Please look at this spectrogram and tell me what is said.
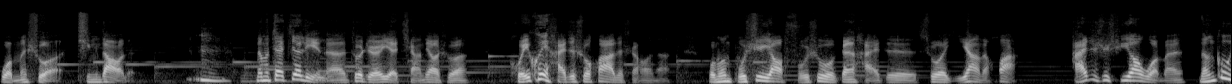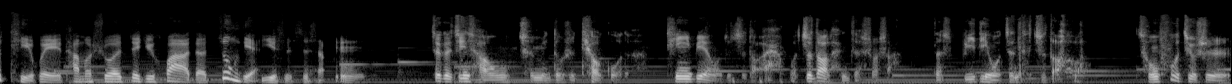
我们所听到的。嗯那么在这里呢，作者也强调说，回馈孩子说话的时候呢，我们不是要复述跟孩子说一样的话，孩子是需要我们能够体会他们说这句话的重点意思是什么。嗯，这个经常陈敏都是跳过的，听一遍我就知道，哎呀，我知道了你在说啥，但是不一定我真的知道。重复就是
